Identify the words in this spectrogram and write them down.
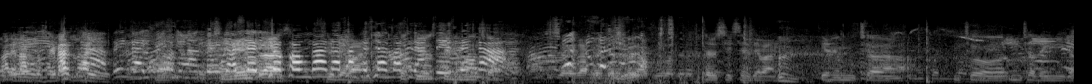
Vale, Marcos, ahí, Marcos, ahí. Venga. Si Venga, Sergio, con ganas, aunque sean más grandes. Venga. Pero sí se te van. Tienen mucha, mucho, mucha técnica.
